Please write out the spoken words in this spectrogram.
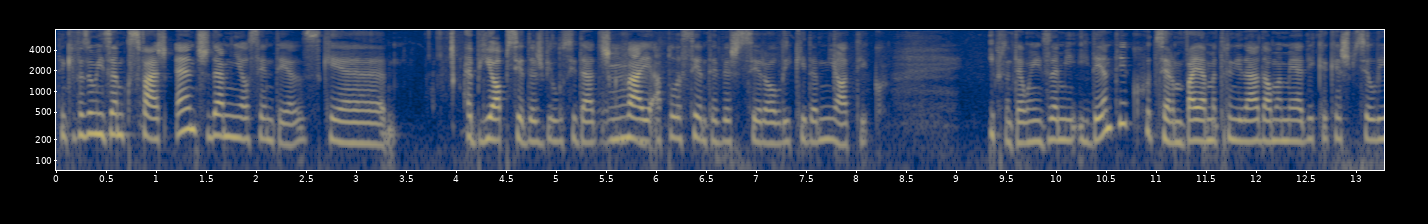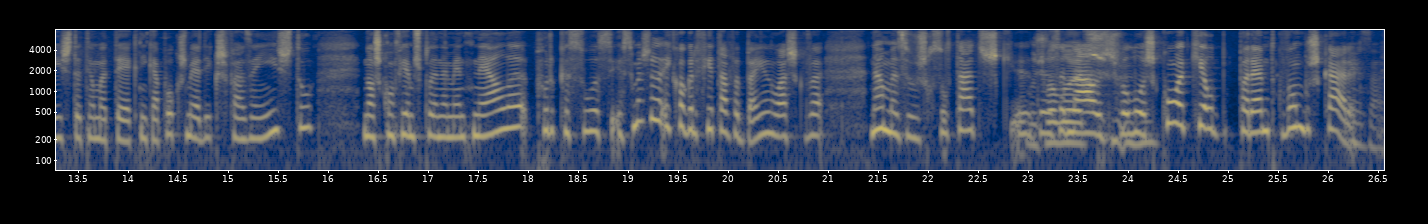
tem que fazer um exame que se faz antes da amniocentese, que é a biópsia das velocidades que hum. vai à placenta em vez de ser ao líquido amniótico. E, portanto, é um exame idêntico. Disseram-me, vai à maternidade, há uma médica que é especialista, tem uma técnica. Há poucos médicos que fazem isto. Nós confiamos plenamente nela, porque a sua... Disse, mas a ecografia estava bem, eu acho que vai... Não, mas os resultados que, os das valores. análises, os valores, uhum. com aquele parâmetro que vão buscar, Exato,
